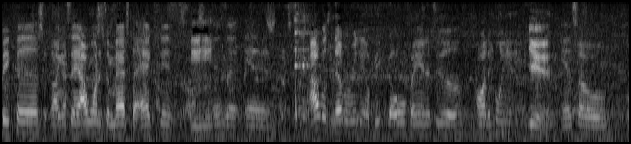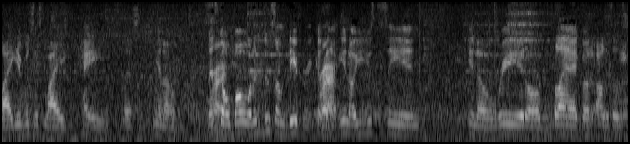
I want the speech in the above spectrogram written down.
Because, like I said, I wanted to match the accents, Mhm. and, and I was never really a big Gold fan until Harley Quinn, Yeah. and so like it was just like, hey, let's you know, let's Right. go bold, let's do something different, because Right. you know you used to seeing, you know, red or black or all this other stuff.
